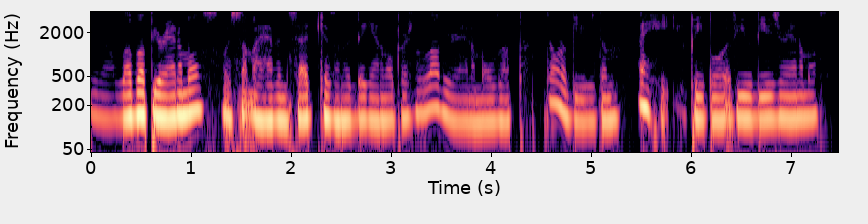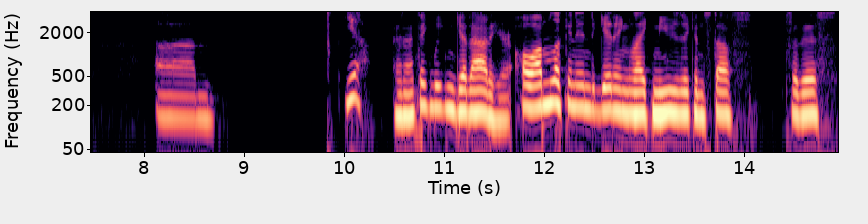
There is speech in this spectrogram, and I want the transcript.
you know, love up your animals, which something I haven't said because I'm a big animal person. Love your animals up. Don't abuse them. I hate you people if you abuse your animals. Um, yeah, and I think we can get out of here. Oh, I'm looking into getting like music and stuff for this.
